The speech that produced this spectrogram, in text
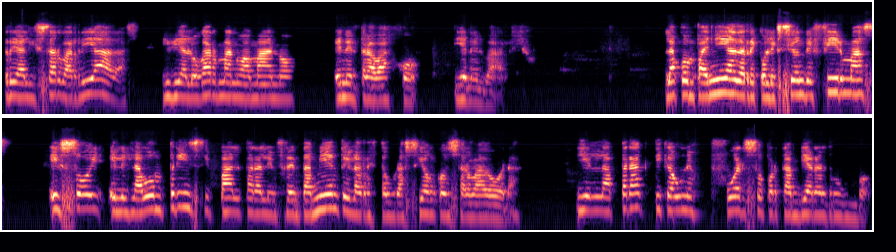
realizar barriadas y dialogar mano a mano en el trabajo y en el barrio. La compañía de recolección de firmas es hoy el eslabón principal para el enfrentamiento y la restauración conservadora, y en la práctica un esfuerzo por cambiar el rumbo,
